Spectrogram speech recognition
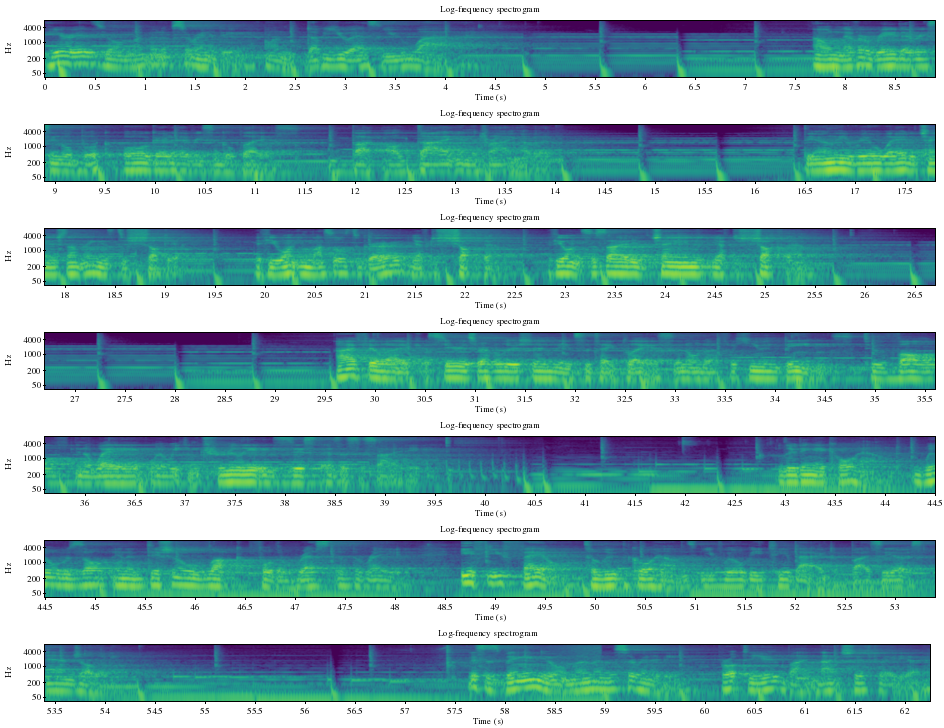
Here is your moment of serenity on WSUY. I'll never read every single book or go to every single place, but I'll die in the trying of it. The only real way to change something is to shock it. If you want your muscles to grow, you have to shock them. If you want society to change, you have to shock them. I feel like a serious revolution needs to take place in order for human beings to evolve in a way where we can truly exist as a society. Looting a corehound will result in additional luck for the rest of the raid. If you fail to loot the corehounds, you will be teabagged by Cios and Jolly. This has been your moment of serenity, brought to you by Night Shift Radio.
